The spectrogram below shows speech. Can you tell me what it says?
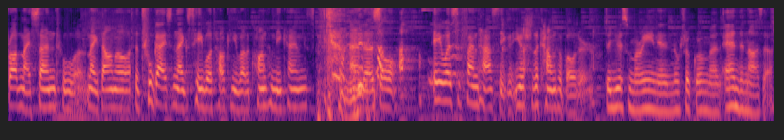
brought my son to uh, McDonald's. The two guys next table talking about quantum mechanics, and uh, so it was fantastic. You should come to Boulder. The U.S. Marine and Northrop Grumman and NASA.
